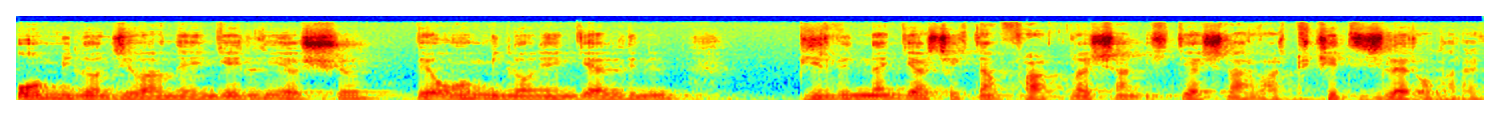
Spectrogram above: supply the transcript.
10 milyon civarında engelli yaşıyor ve 10 milyon engellinin birbirinden gerçekten farklılaşan ihtiyaçlar var tüketiciler olarak.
